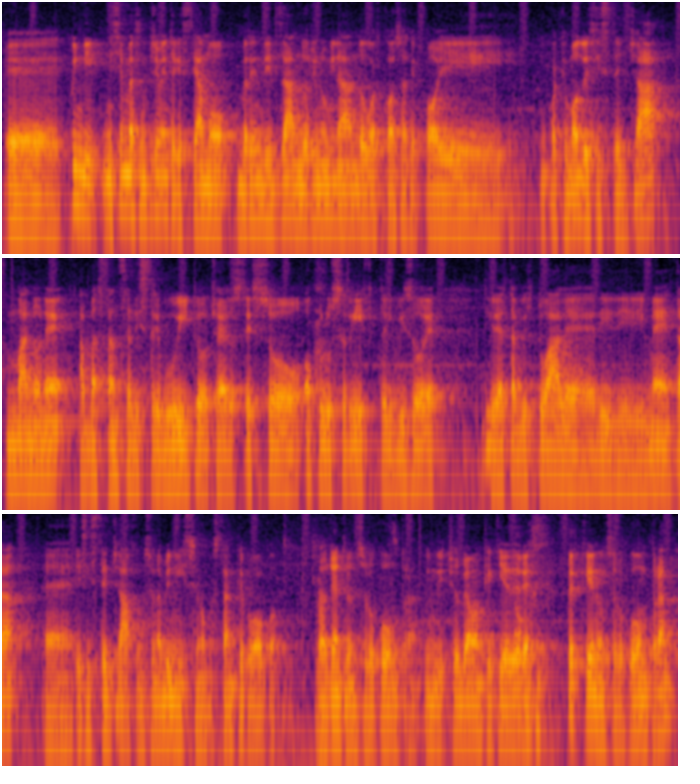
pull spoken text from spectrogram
E quindi mi sembra semplicemente che stiamo brandizzando, rinominando qualcosa che poi in qualche modo esiste già ma non è abbastanza distribuito, cioè lo stesso Oculus Rift, il visore di realtà virtuale di, di Meta, eh, esiste già, funziona benissimo, costa anche poco, però la gente non se lo compra, quindi ci dobbiamo anche chiedere no perché non se lo compra?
